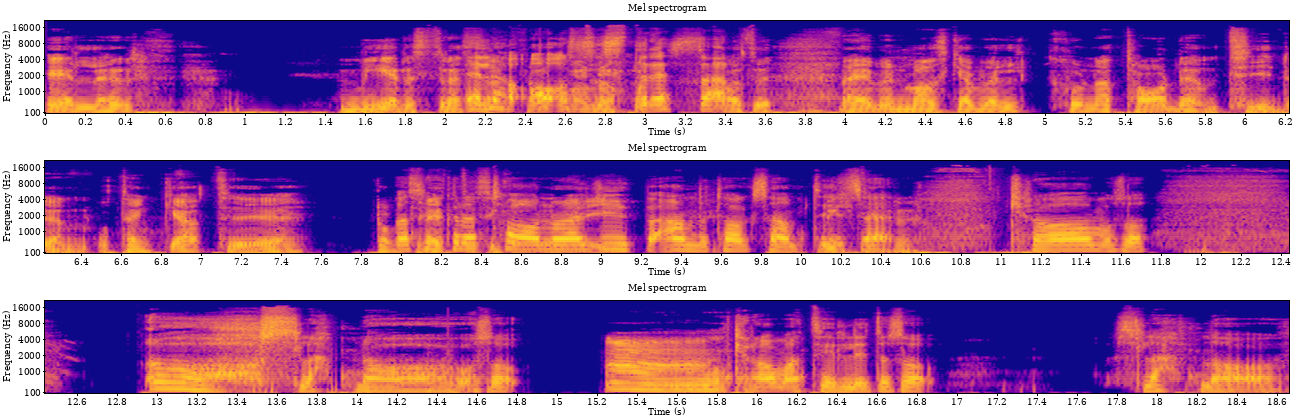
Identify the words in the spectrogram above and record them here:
eller mer stressad. Eller har- asstressad. Alltså, nej men man ska väl kunna ta den tiden och tänka att eh, de Man ska 30 kunna ta några djupa andetag samtidigt. Så här. Kram och så Åh, slappna av och så mm, krama till lite och så slappna av.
